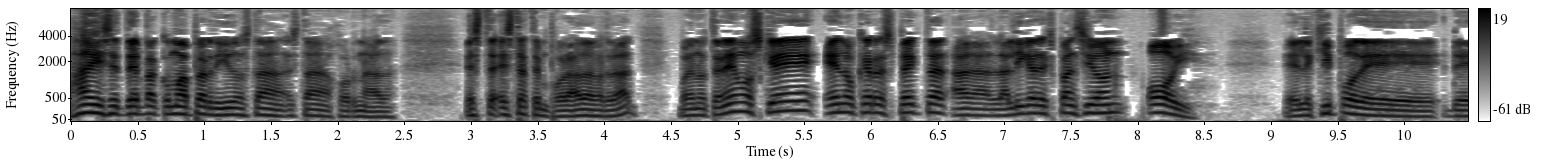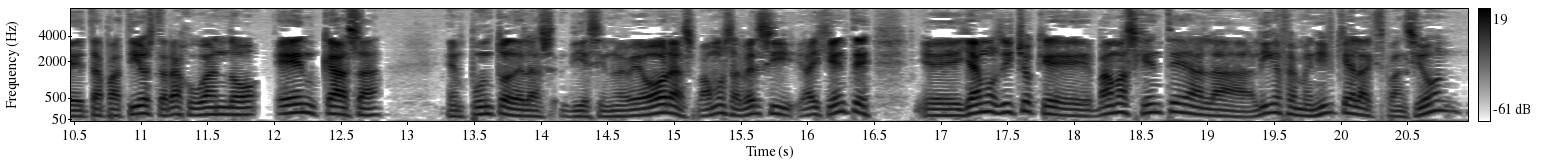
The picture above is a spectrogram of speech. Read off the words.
Ay, ese Tepa cómo ha perdido esta, esta jornada, esta, esta temporada, ¿verdad? Bueno, tenemos que, en lo que respecta a la, Liga de Expansión, hoy el equipo de, de Tapatío estará jugando en casa en punto de las 19 horas. Vamos a ver si hay gente. Eh, ya hemos dicho que va más gente a la Liga Femenil que a la expansión.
